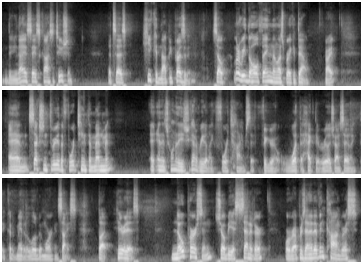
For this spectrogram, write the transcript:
the United States Constitution that says he could not be president. So I'm going to read the whole thing, then let's break it down, right? And Section 3 of the 14th Amendment, and it's one of these, you got to read it like four times to figure out what the heck they were really trying to say. Like they could have made it a little bit more concise. But here it is No person shall be a senator or representative in Congress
